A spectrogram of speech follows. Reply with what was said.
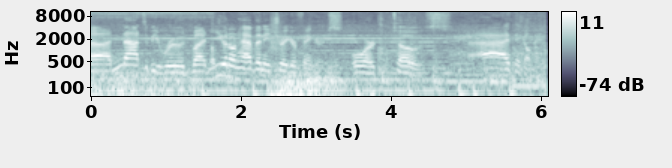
Uh, not to be rude, but you don't have any trigger fingers. Or toes. I think I'll manage.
